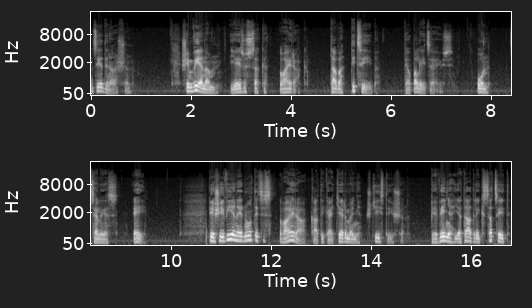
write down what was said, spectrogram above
dziedināšanu. Šim vienam Jēzus saka vairāk: Tava ticība tev palīdzējusi, un celies, ej! Pie šī viena ir noticis vairāk kā tikai ķermeņa šķīstīšana. Pie viņa, ja tā drīkst sacīt,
